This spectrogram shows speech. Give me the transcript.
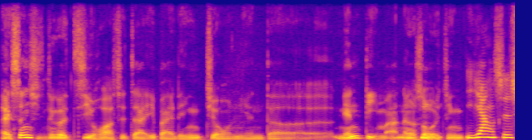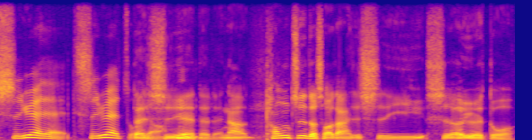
哎，申请这个计划是在一百零九年的年底嘛，那个时候已经一样是十月的十月左右，对，十月的对，然后通知的时候大概是十一十二月多，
